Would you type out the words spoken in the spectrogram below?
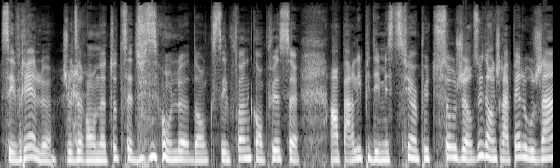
C'est vrai, là. Je veux dire, on a toute cette vision-là. Donc, c'est le fun qu'on puisse euh, en parler puis démystifier un peu tout ça aujourd'hui. Donc, je rappelle aux gens,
